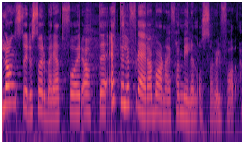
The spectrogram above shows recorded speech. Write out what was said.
langt større sårbarhet for at ett eller flere av barna i familien også vil få det.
